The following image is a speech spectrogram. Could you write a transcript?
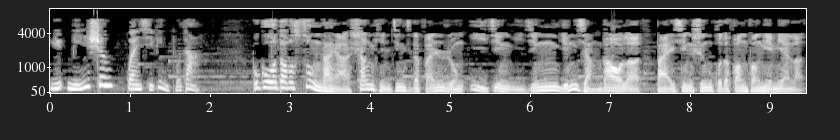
与民生关系并不大。不过到了宋代啊，商品经济的繁荣意境已经影响到了百姓生活的方方面面了。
